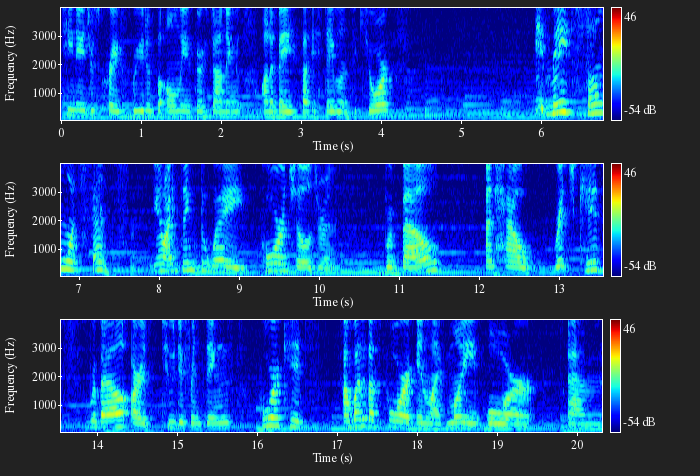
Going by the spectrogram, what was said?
teenagers crave freedom, but only if they're standing on a base that is stable and secure. It made so much sense. You know, I think the way poor children rebel and how rich kids rebel are two different things. Poor kids, and whether that's poor in like money or um,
